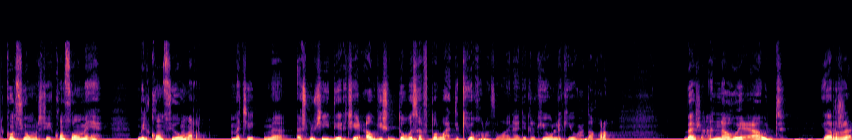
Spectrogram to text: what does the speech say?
ال consumer تي consommer mais ال consumer ما تي ما أشنو تيدير؟ تيعاود يشدو ويصيفطو لواحد ال queue أخرى سواء هذيك ال queue ولا queue واحدة أخرى باش أنه يعاود يرجع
